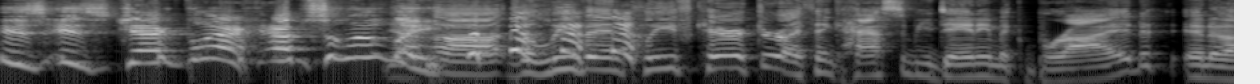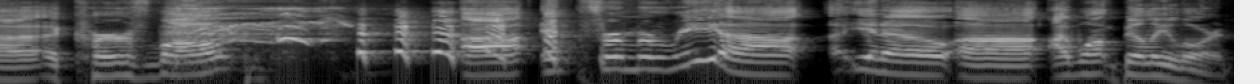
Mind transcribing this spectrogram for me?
is is Jack Black, absolutely." Yeah, uh, the Lee Van Cleef character, I think, has to be Danny McBride in a, a curveball. uh, and for Maria, you know, uh, I want Billie Lourd.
